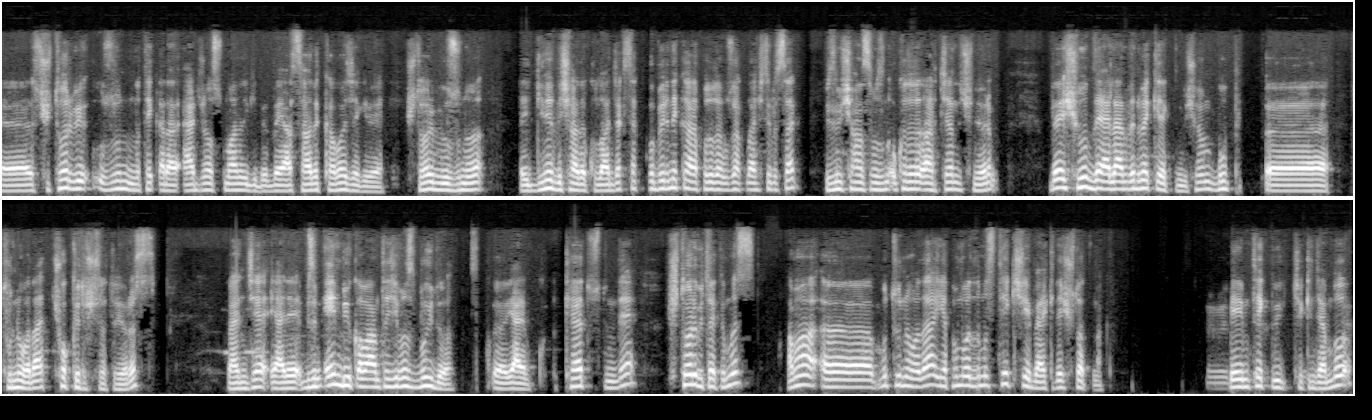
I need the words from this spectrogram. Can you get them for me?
e, şutör bir uzunla tekrar Ercan Osmanlı gibi veya Sadık Kavaca gibi şutör bir uzunu e, yine dışarıda kullanacaksak Gober'i ne kadar potadan uzaklaştırırsak bizim şansımızın o kadar artacağını düşünüyorum. Ve şunu değerlendirmek gerektiğini düşünüyorum. Bu e, turnuvada çok kötü şut atıyoruz. Bence yani bizim en büyük avantajımız buydu. E, yani kağıt üstünde şutör bir takımız ama e, bu turnuvada yapamadığımız tek şey belki de şut atmak. Evet. Benim tek büyük çekincem bu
